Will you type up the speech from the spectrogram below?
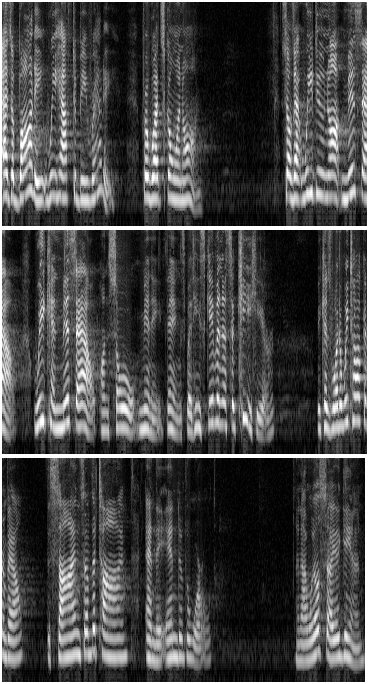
As a body, we have to be ready for what's going on so that we do not miss out. We can miss out on so many things, but He's given us a key here because what are we talking about? The signs of the time and the end of the world. And I will say again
